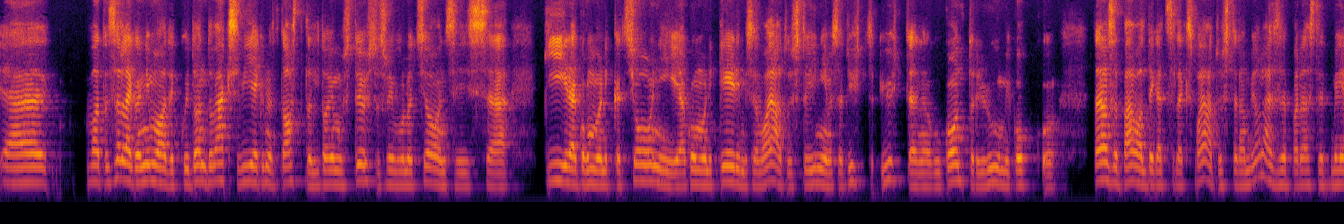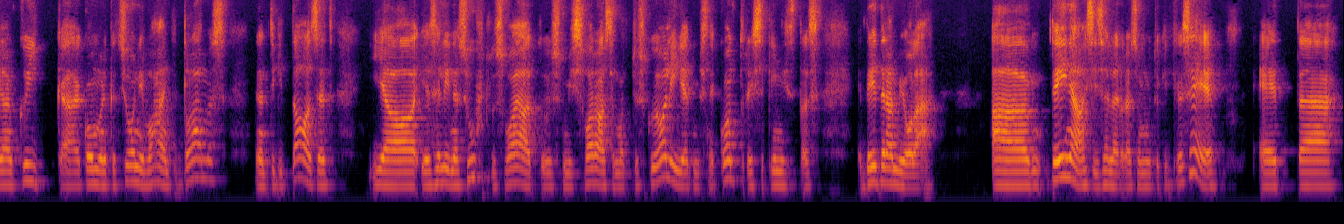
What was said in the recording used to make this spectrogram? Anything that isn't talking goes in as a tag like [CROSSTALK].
Vaata, sellega on niimoodi, et kui tuhande üheksasaja viiekümnendatel aastatel toimus tööstusrevolutsioon, siis äh, kiire kommunikatsiooni ja kommunikeerimise vajadus tõi inimesed üht, ühte nagu kontoriruumi kokku tänasel päeval tegelikult selleks vajadust enam ei ole, sellepärast et meil on kõik äh, kommunikatsioonivahendid olemas, need on digitaalsed ja, ja selline suhtlusvajadus, mis varasemalt justkui oli, et mis neid kontorisse kinnistas, et neid enam ei ole. Teine asi selle juures on muidugi ka see, et äh, äh,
